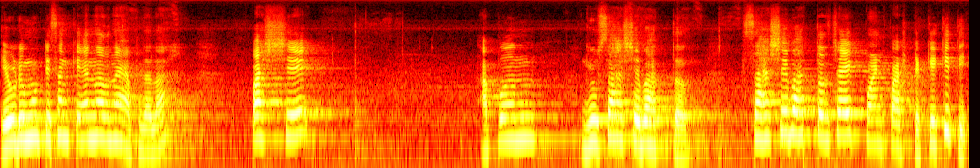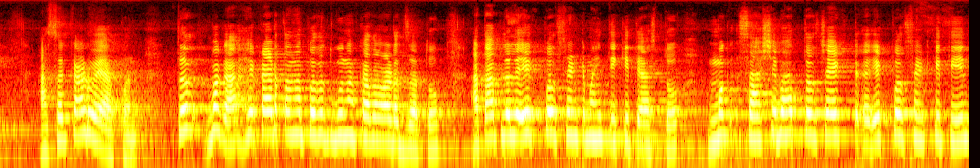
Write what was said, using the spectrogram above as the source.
एवढी मोठी संख्या येणार नाही आपल्याला. पाचशे आपण घेऊ सहाशे बहात्तर. सहाशे बहात्तरच्या एक पॉईंट पाच टक्के किती? असं काढूया आपण. तर बघा हे काढताना परत गुणाकार वाढत जातो. आता आपल्याला एक पर्सेंट माहिती किती असतो? मग सहाशे बहात्तरच्या एक एक पर्सेंट किती येईल?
